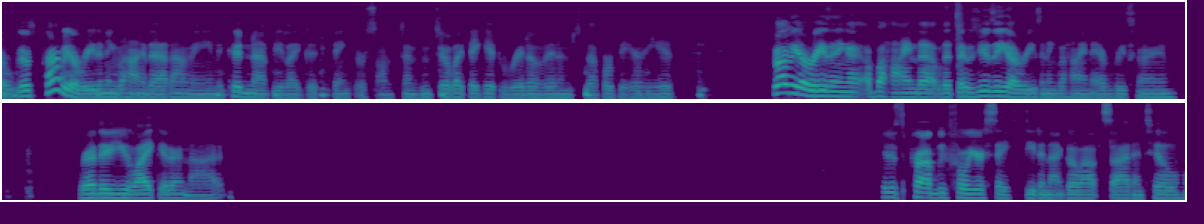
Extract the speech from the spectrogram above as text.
a, there's probably a reasoning behind that. I mean, it could not be like good things or something until like they get rid of it and stuff or bury it. It's probably a reasoning uh, behind that. There's usually a reasoning behind everything, whether you like it or not. It is probably for your safety to not go outside until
